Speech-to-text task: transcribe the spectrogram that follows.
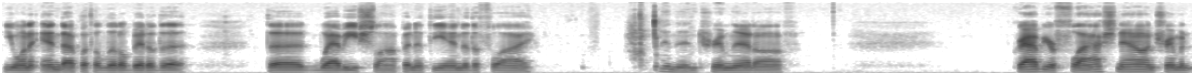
You want to end up with a little bit of the the webby schlappen at the end of the fly and then trim that off. Grab your flash now and trim it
